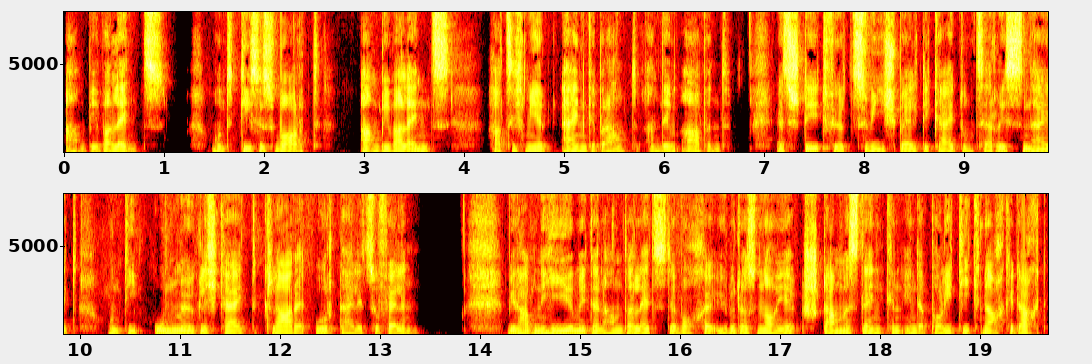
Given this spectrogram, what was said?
Ambivalenz. Und dieses Wort Ambivalenz hat sich mir eingebrannt an dem Abend. Es steht für Zwiespältigkeit und Zerrissenheit und die Unmöglichkeit, klare Urteile zu fällen. Wir haben hier miteinander letzte Woche über das neue Stammesdenken in der Politik nachgedacht,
